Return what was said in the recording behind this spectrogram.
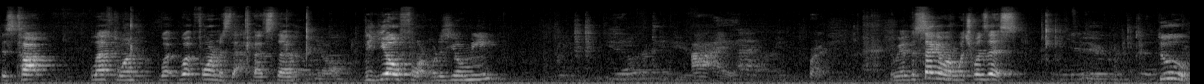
this top left one, what, what form is that? That's the, the yo form. What does yo mean? I. Right. And we have the second one. Which one's this? Tú.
